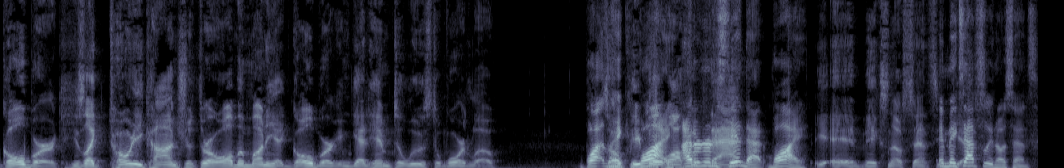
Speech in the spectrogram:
Goldberg." He's like, Tony Khan should throw all the money at Goldberg and get him to lose to Wardlow. But So like why? I don't understand that. Why? It, it makes no sense. It makes Yeah. absolutely no sense.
